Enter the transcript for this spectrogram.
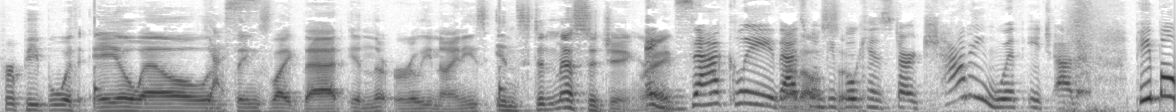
for people with AOL yes. and things like that in the early 90s. Instant messaging, right? Exactly. That's that when people can start chatting with each other. People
